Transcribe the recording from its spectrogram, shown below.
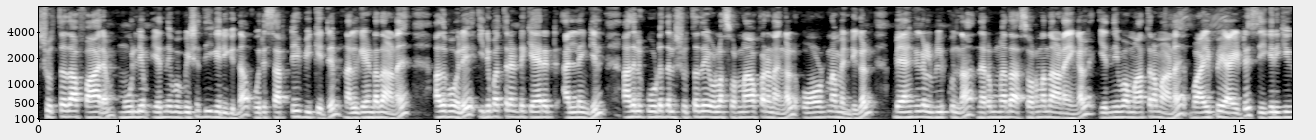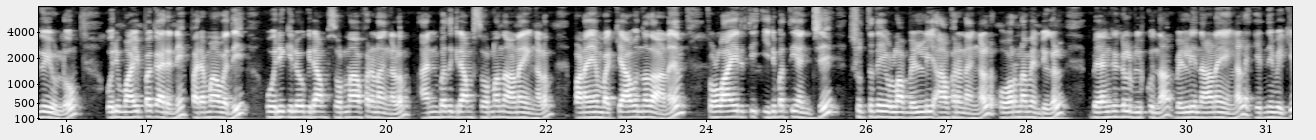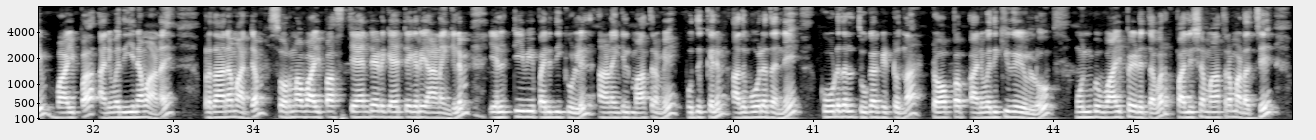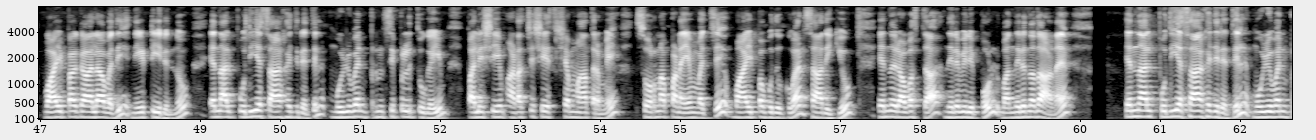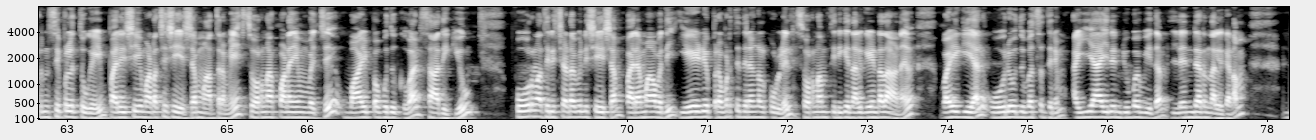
ശുദ്ധത ഭാരം മൂല്യം എന്നിവ വിശദീകരിക്കുന്ന ഒരു സർട്ടിഫിക്കറ്റും നൽകേണ്ടതാണ്. അതുപോലെ ഇരുപത്തിരണ്ട് ക്യാരറ്റ് അല്ലെങ്കിൽ അതിൽ കൂടുതൽ ശുദ്ധതയുള്ള സ്വർണാഭരണങ്ങൾ ഓർണമെന്റുകൾ ബാങ്കുകൾ വിൽക്കുന്ന നിർമ്മിത സ്വർണ നാണയങ്ങൾ എന്നിവ മാത്രമാണ് വായ്പയായിട്ട് സ്വീകരിക്കുകയുള്ളൂ. ഒരു വായ്പക്കാരന് പരമാവധി ഒരു കിലോഗ്രാം സ്വർണാഭരണങ്ങളും അൻപത് ഗ്രാം സ്വർണ നാണയങ്ങളും പണയം വയ്ക്കാവുന്നതാണ്. തൊള്ളായിരത്തി ഇരുപത്തി അഞ്ച് ശുദ്ധതയുള്ള വെള്ളി ആഭരണങ്ങൾ ഓർണമെന്റുകൾ ബാങ്കുകൾ വിൽക്കുന്ന വെള്ളി നാണയങ്ങൾ എന്നിവയ്ക്കും വായ്പ അനുവദീനമാണ്. പ്രധാന മാറ്റം സ്വർണ വായ്പ സ്റ്റാൻഡേർഡ് കാറ്റഗറി ആണെങ്കിലും എൽ ടി വി പരിധിക്കുള്ളിൽ ആണെങ്കിൽ മാത്രമേ പുതുക്കലും അതുപോലെ തന്നെ കൂടുതൽ തുക കിട്ടുന്ന ടോപ്പ് അപ്പ് അനുവദിക്കുകയുള്ളൂ. മുൻപ് വായ്പ എടുത്തവർ പലിശ മാത്രം അടച്ച് വായ്പാ കാലാവധി നീട്ടിയിരുന്നു എന്നാൽ പുതിയ സാഹചര്യത്തിൽ മുഴുവൻ പ്രിൻസിപ്പൽ തുകയും പലിശയും അടച്ച ശേഷം മാത്രമേ സ്വർണപ്പണയം വച്ച് വായ്പ പുതുക്കുവാൻ സാധിക്കൂ എന്നൊരവസ്ഥ നിലവിലിപ്പോൾ വന്നിരുന്നതാണ്. എന്നാൽ പുതിയ സാഹചര്യത്തിൽ മുഴുവൻ പ്രിൻസിപ്പൽ തുകയും പലിശയും അടച്ച ശേഷം മാത്രമേ സ്വർണപ്പണയം വെച്ച് വായ്പ പുതുക്കുവാൻ സാധിക്കൂ. പൂർണ തിരിച്ചടവിന് ശേഷം പരമാവധി ഏഴ് പ്രവൃത്തി ദിനങ്ങൾക്കുള്ളിൽ സ്വർണം തിരികെ നൽകേണ്ടതാണ്. വൈകിയാൽ ഓരോ ദിവസത്തിനും അയ്യായിരം രൂപ വീതം ലെൻഡർ നൽകണം.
